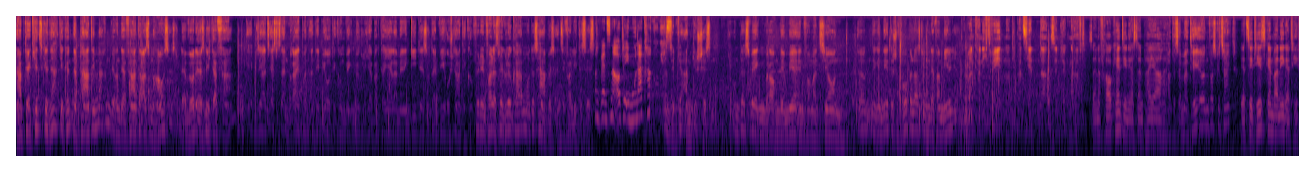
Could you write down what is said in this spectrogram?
Habt ihr Kids gedacht, ihr könnt eine Party machen, während der Vater aus dem Haus ist und er würde es nicht erfahren? Geben Sie als erstes ein Breitbandantibiotikum wegen möglicher bakterieller Meningitis und ein Virostatikum. Für den Fall, dass wir Glück haben und es Herpesenzephalitis ist. Und wenn es eine Autoimmunerkrankung Dann ist? sind wir angeschissen. Und deswegen brauchen wir mehr Informationen. Irgendeine genetische Vorbelastung in der Familie? Man kann nicht reden und die Patientendaten sind lückenhaft. Seine Frau kennt ihn erst ein paar Jahre. Hat das MRT irgendwas gezeigt? Der CT-Scan war negativ.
